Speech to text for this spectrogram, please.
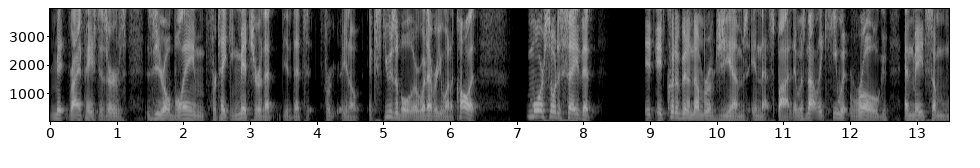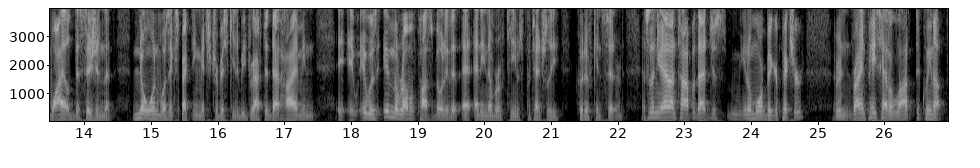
Ryan Pace deserves zero blame for taking Mitch or that that's for you know excusable or whatever you want to call it. More so to say that it, it could have been a number of GMs in that spot. and It was not like he went rogue and made some wild decision that no one was expecting Mitch Trubisky to be drafted that high. I mean, it, it was in the realm of possibility that any number of teams potentially could have considered. And so then you add on top of that just you know more bigger picture. I mean, Ryan Pace had a lot to clean up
